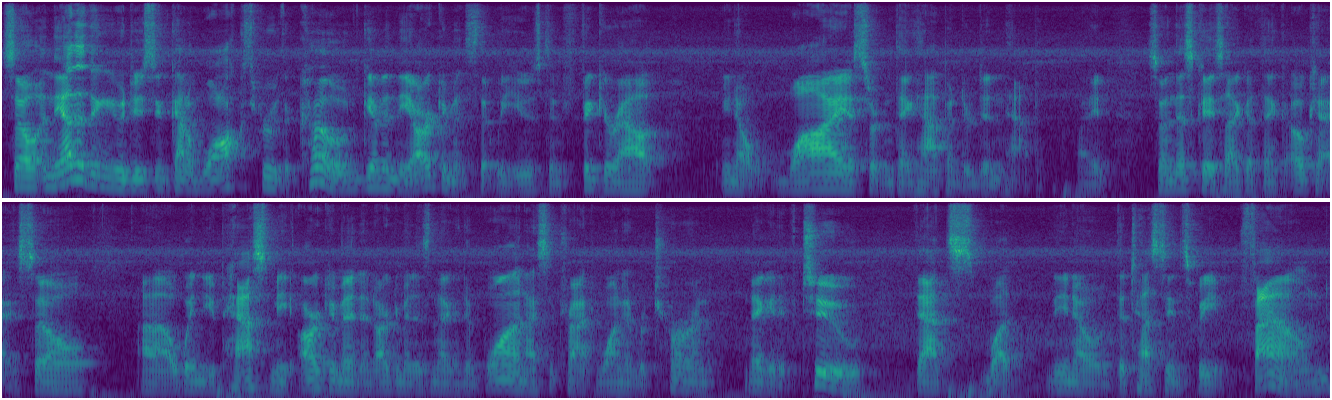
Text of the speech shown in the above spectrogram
So, and the other thing you would do is you kind of walk through the code, given the arguments that we used, and figure out, you know, why a certain thing happened or didn't happen, right? So in this case, I could think, okay, so uh, when you pass me argument and argument is negative one, I subtract one and return negative two. That's what, you know, the testing suite found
